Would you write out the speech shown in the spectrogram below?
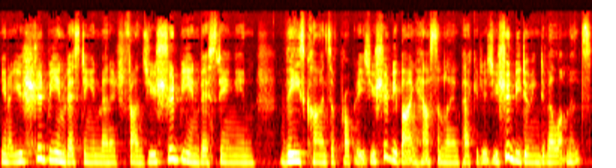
You know, you should be investing in managed funds. You should be investing in these kinds of properties. You should be buying house and land packages. You should be doing developments.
